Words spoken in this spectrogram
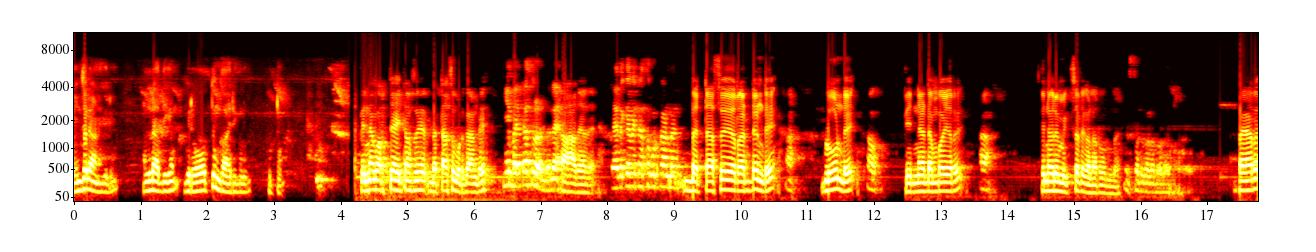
ഏഞ്ചലാണെങ്കിലും നല്ല അധികം ഗ്രോത്തും കാര്യങ്ങളും കിട്ടും. പിന്നെ കുറച്ച് ഐറ്റംസ് ബെറ്റാസ് കൊടുക്കാണ്ട് ആ അതെ അതെ. ഏതൊക്കെ ബെറ്റാസ് റെഡ് ഉണ്ട് ബ്ലൂ ഉണ്ട് ഓ. പിന്നെ ഡംബോയർ ആ. പിന്നെ ഒരു മിക്സഡ് കളറും ഉണ്ട്. പേര്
